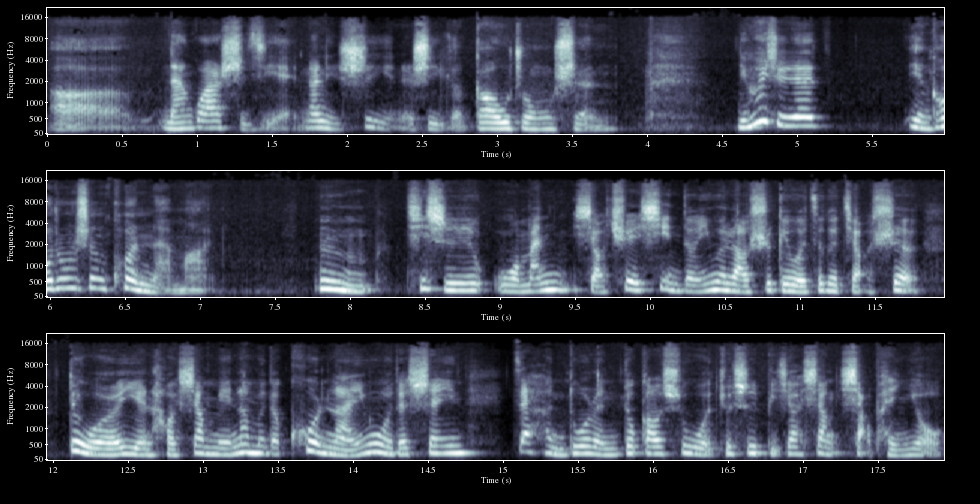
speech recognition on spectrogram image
呃，南瓜时节，那你饰演的是一个高中生，你会觉得演高中生困难吗？嗯，其实我蛮小确幸的，因为老师给我这个角色，对我而言好像没那么的困难，因为我的声音在很多人都告诉我，就是比较像小朋友，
